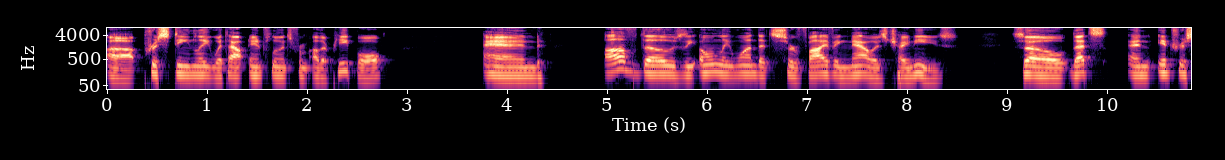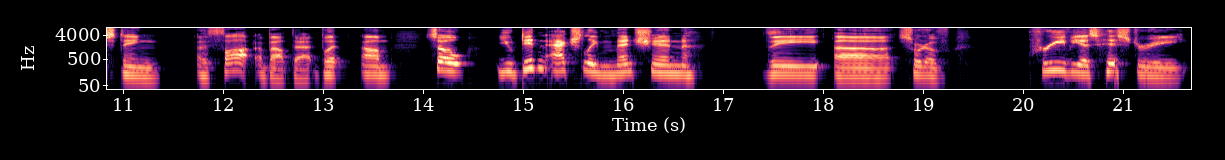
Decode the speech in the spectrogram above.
uh, pristinely without influence from other people. And of those, the only one that's surviving now is Chinese. So that's an interesting uh, thought about that. But um, so you didn't actually mention the uh, sort of previous history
